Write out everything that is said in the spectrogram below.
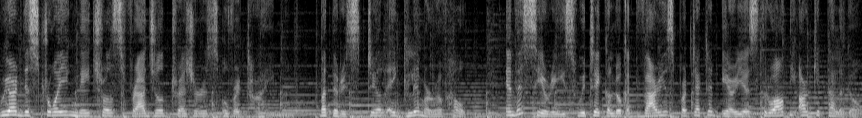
We are destroying nature's fragile treasures over time, but there is still a glimmer of hope. In this series, we take a look at various protected areas throughout the archipelago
